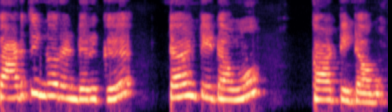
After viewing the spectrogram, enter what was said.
ஸோ அடுத்து இன்னும் ரெண்டு இருக்கு. டேர்ன் டீட்டாவும் காட் டீட்டாவும்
